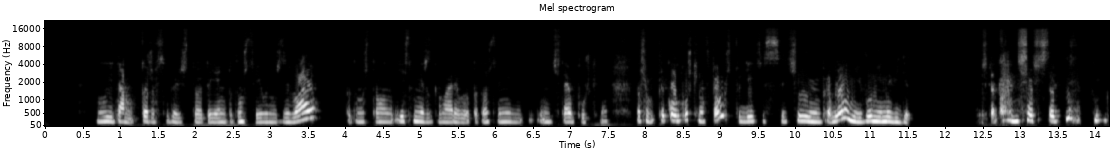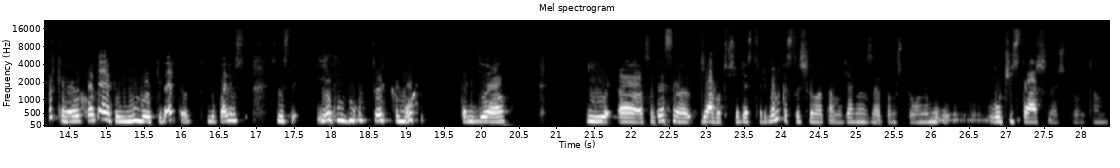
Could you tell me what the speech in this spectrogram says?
ну и там тоже все говорят, что это я не потому, что я его не развиваю, потому что он, я с ними разговариваю, потому что они не читаю Пушкина. В общем, прикол Пушкина в том, что дети с речевыми проблемами его ненавидят. То есть как читать Пушкина, его хватает, он в угол кидает, вот в буквальном смысле. И это не только мой так делал. И, э, соответственно, я вот все детство ребенка слышала там диагнозы о том, что у него очень страшно, что он там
